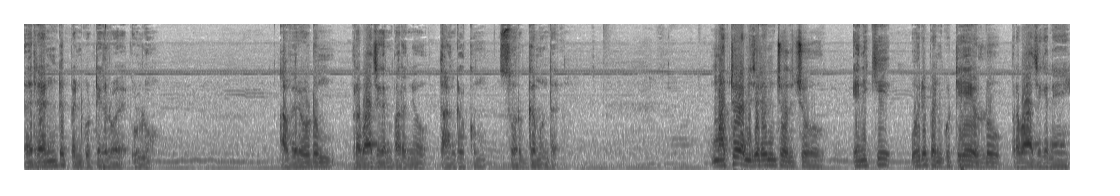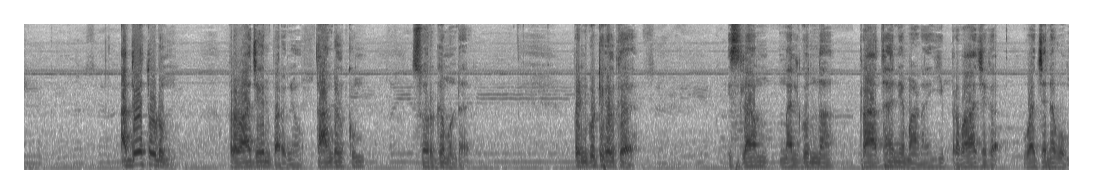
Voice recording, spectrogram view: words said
രണ്ട് പെൺകുട്ടികളെ ഉള്ളൂ. അവരോടും പ്രവാചകൻ പറഞ്ഞു താങ്കൾക്കും സ്വർഗമുണ്ട് മറ്റൊരു അനുചരൻ ചോദിച്ചു എനിക്ക് ഒരു പെൺകുട്ടിയേ ഉള്ളൂ പ്രവാചകനെ? അദ്ദേഹത്തോടും പ്രവാചകൻ പറഞ്ഞു താങ്കൾക്കും സ്വർഗമുണ്ട് പെൺകുട്ടികൾക്ക് ഇസ്ലാം നൽകുന്ന പ്രാധാന്യമാണ് ഈ പ്രവാചക വചനവും.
